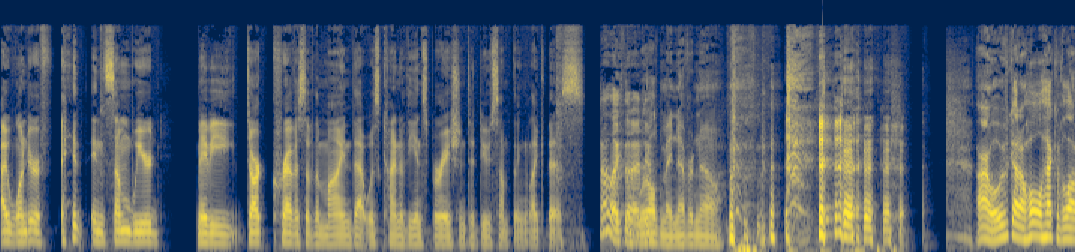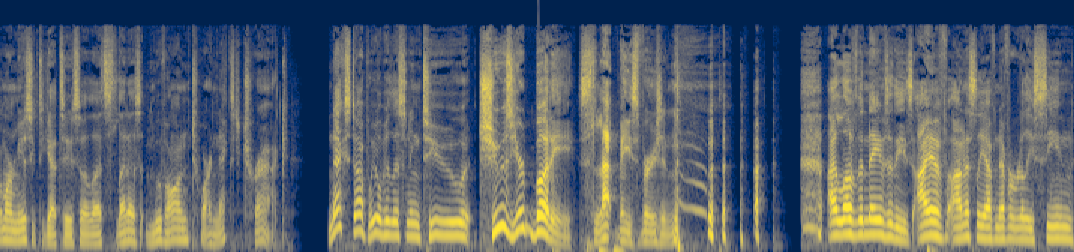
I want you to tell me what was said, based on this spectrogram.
I wonder if in some weird, maybe dark crevice of the mind, that was kind of the inspiration to do something like this. i like that the idea world may never know. All right, well, we've got a whole heck of a lot more music to get to, so let's let us move on to our next track. Next up, we will be listening to "Choose Your Buddy" slap bass version. I love the names of these. I have honestly, I've never really seen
